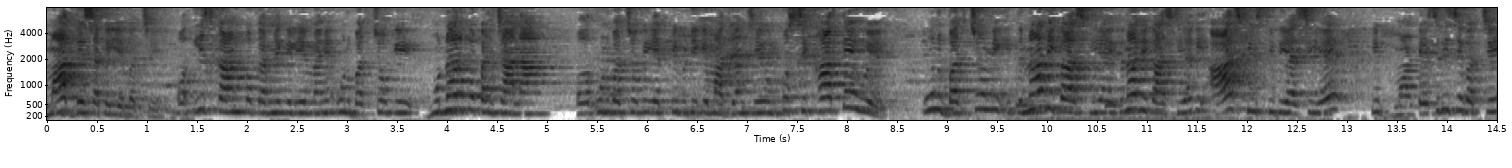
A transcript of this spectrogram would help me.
मात दे सके ये बच्चे। और इस काम को करने के लिए मैंने उन बच्चों के हुनर को पहचाना और उन बच्चों की एक्टिविटी के माध्यम से उनको सिखाते हुए उन बच्चों में इतना विकास किया इतना विकास किया कि आज की स्थिति ऐसी है कि मॉन्टेसरी से बच्चे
